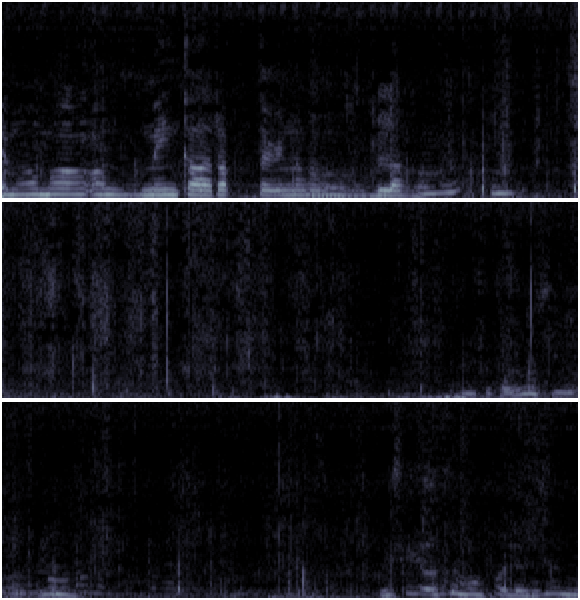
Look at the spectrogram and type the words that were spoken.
Si mama ang ano, main character ng vlog. Dito pala si Odin. May si Odin mo pala dyan.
